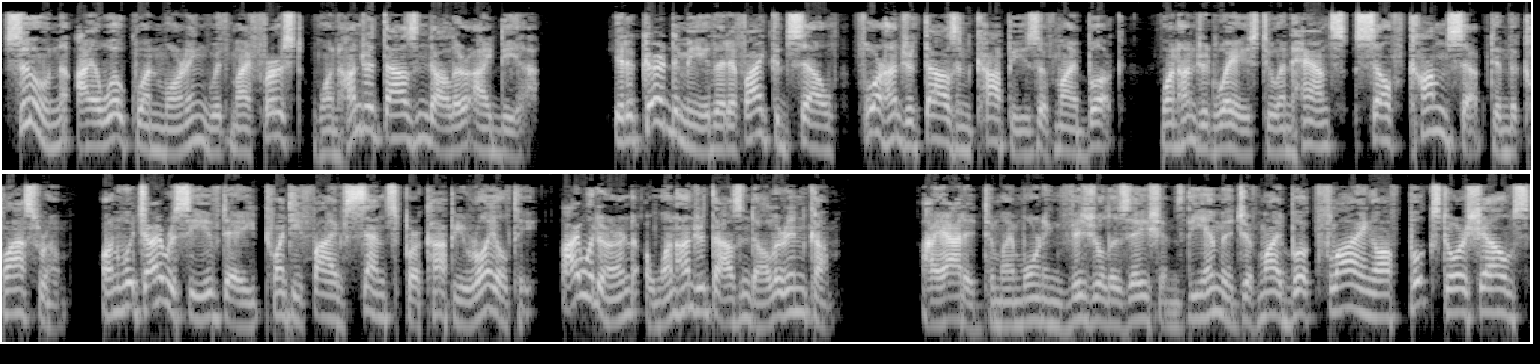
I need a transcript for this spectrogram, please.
Soon I awoke one morning with my first $100,000 idea. It occurred to me that if I could sell 400,000 copies of my book, 100 Ways to Enhance Self-Concept in the Classroom, on which I received a 25 cents per copy royalty, I would earn a $100,000 income. I added to my morning visualizations the image of my book flying off bookstore shelves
